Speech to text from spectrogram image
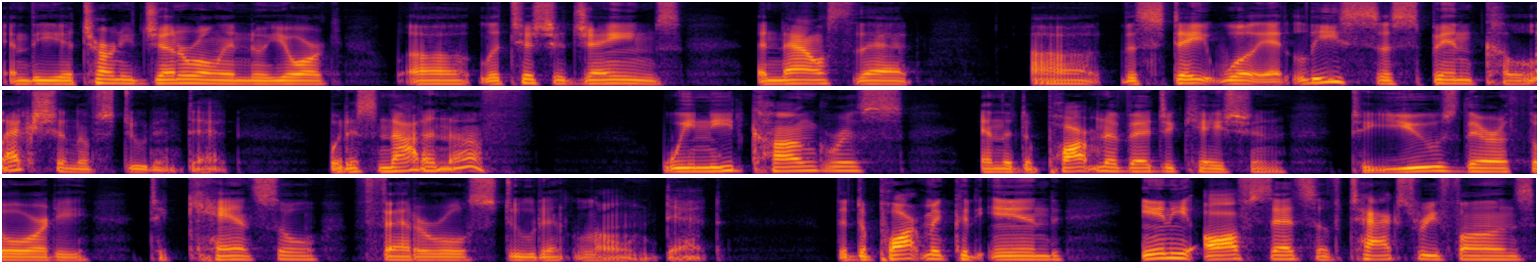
and the Attorney General in New York, uh, Letitia James, announced that uh, the state will at least suspend collection of student debt, but it's not enough. We need Congress and the Department of Education to use their authority to cancel federal student loan debt. The department could end any offsets of tax refunds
